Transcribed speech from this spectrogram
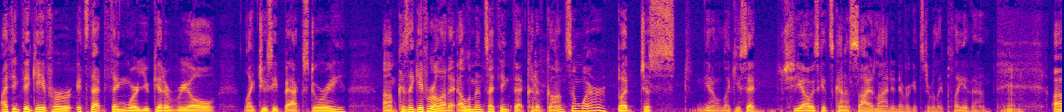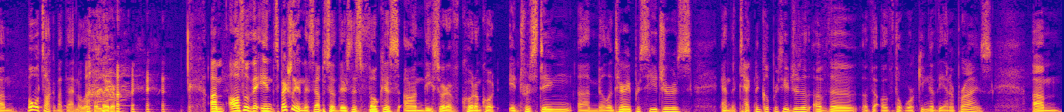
I think they gave her. It's that thing where you get a real like juicy backstory because they gave her a lot of elements. I think that could have gone somewhere, but just you know, like you said, she always gets kind of sidelined and never gets to really play them. Um, but we'll talk about that in a little bit later. Um, also, the, in, especially in this episode, there's this focus on the sort of quote unquote interesting uh, military procedures and the technical procedures of, of the of the of the working of the Enterprise. Um,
